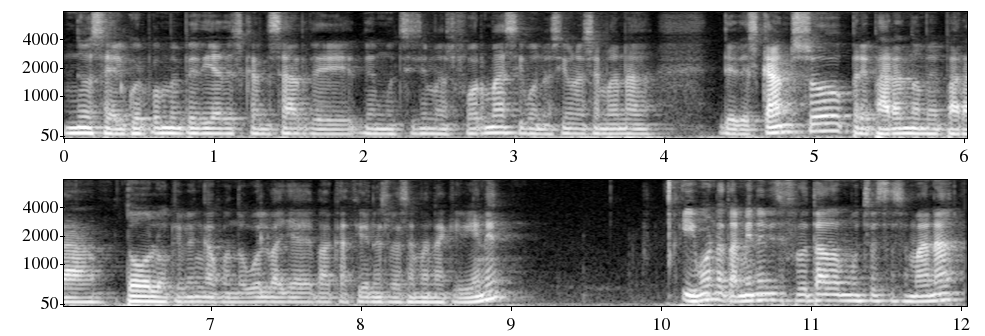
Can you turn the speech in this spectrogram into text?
no sé, el cuerpo me pedía descansar de, muchísimas formas y bueno, sido una semana de descanso, preparándome para todo lo que venga cuando vuelva ya de vacaciones la semana que viene. Y bueno, también he disfrutado mucho esta semana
